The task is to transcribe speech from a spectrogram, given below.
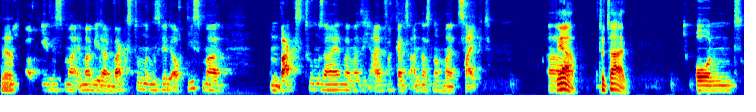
ja. auch jedes Mal immer wieder ein Wachstum und es wird auch diesmal ein Wachstum sein, weil man sich einfach ganz anders nochmal zeigt. Ja, ähm, total. Und,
